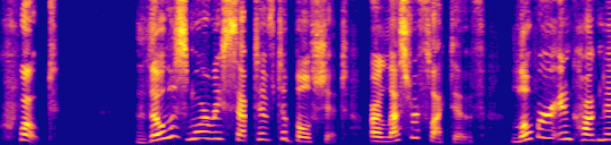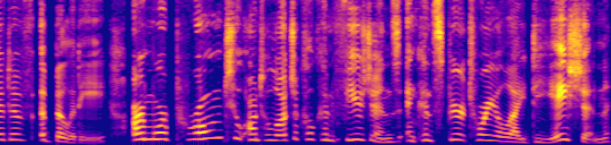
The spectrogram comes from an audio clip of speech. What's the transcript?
quote, those more receptive to bullshit are less reflective, lower in cognitive ability, are more prone to ontological confusions and conspiratorial ideation,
